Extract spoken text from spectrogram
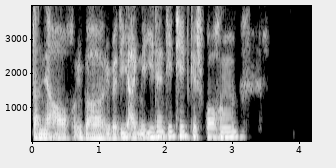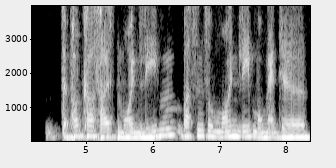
dann ja auch über, über die eigene Identität gesprochen. Der Podcast heißt Moin Leben. Was sind so Moin Leben Momente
